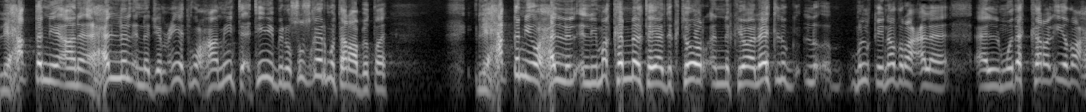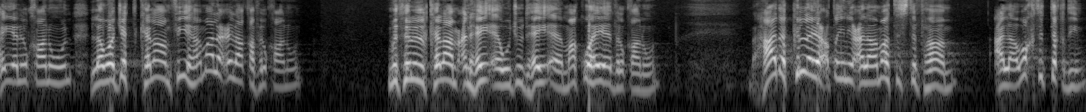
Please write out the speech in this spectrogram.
لحق اني أنا احلل ان جمعية محامين تأتيني بنصوص غير مترابطة. لحق اني احلل اللي ما كملته يا دكتور انك يا ليت ملقي نظرة على المذكرة الايضاحيه للقانون لوجدت كلام فيها ما له علاقة في القانون. مثل الكلام عن هيئة وجود هيئة ماكو هيئة في القانون. هذا كله يعطيني علامات استفهام على وقت التقديم.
